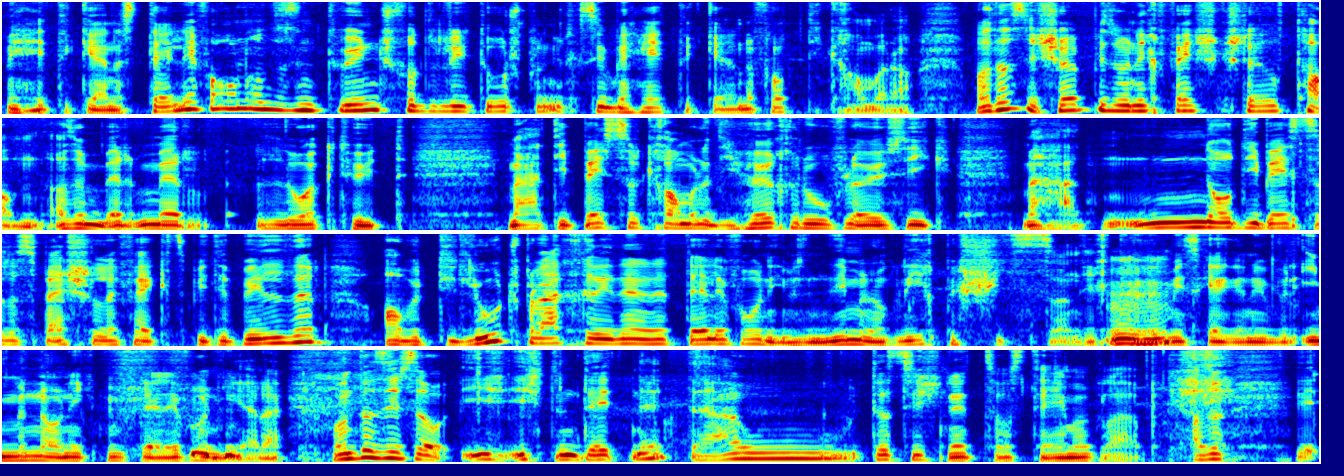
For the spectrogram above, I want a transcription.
wir hätten gerne ein Telefon oder sind die Wünsche der Leute ursprünglich gewesen, wir hätten gerne eine Fotokamera? Weil das ist etwas, was ich festgestellt habe. Also, man, man schaut heute, man hat die bessere Kamera, die höhere Auflösung, man hat noch die besseren Special Effects bei den Bildern, aber die Lautsprecher in diesen Telefonen sind immer noch gleich beschissen. Und ich höre mein Gegenüber immer noch nicht beim Telefonieren. Und das ist so, ist, ist denn dort nicht auch, das ist nicht so das Thema, glaube ich. Also, äh,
